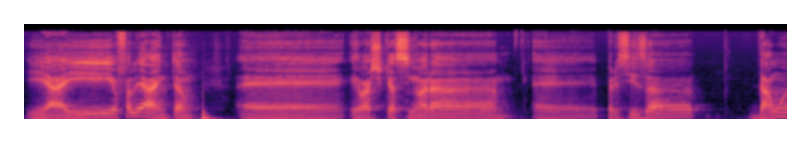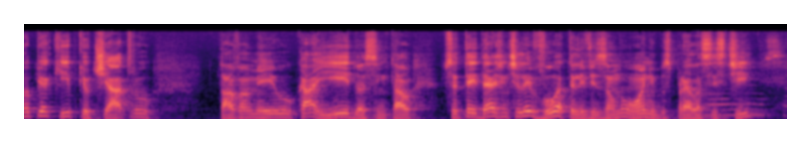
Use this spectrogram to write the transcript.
E aí eu falei: "Ah, então, é, eu acho que a senhora é, precisa dar um up aqui, porque o teatro tava meio caído, assim, tal. Pra você ter ideia, a gente levou a televisão no ônibus para ela assistir. Nossa,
